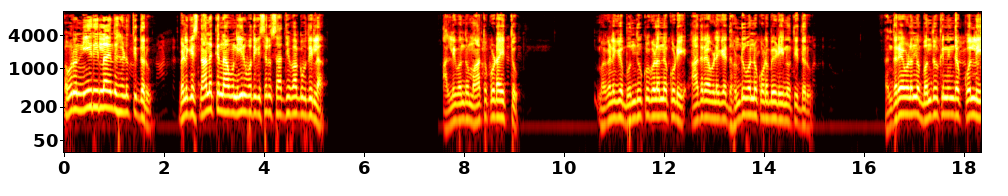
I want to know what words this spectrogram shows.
ಅವರು ನೀರಿಲ್ಲ ಎಂದು ಹೇಳುತ್ತಿದ್ದರು. ಬೆಳಗ್ಗೆ ಸ್ನಾನಕ್ಕೆ ನಾವು ನೀರು ಒದಗಿಸಲು ಸಾಧ್ಯವಾಗುವುದಿಲ್ಲ. ಅಲ್ಲಿ ಒಂದು ಮಾತು ಕೂಡ ಇತ್ತು. ಮಗಳಿಗೆ ಬಂದೂಕುಗಳನ್ನು ಕೊಡಿ, ಆದರೆ ಅವಳಿಗೆ ದಂಡುವನ್ನು ಕೊಡಬೇಡಿ ಎನ್ನುತ್ತಿದ್ದರು. ಅಂದರೆ ಅವಳನ್ನು ಬಂದೂಕಿನಿಂದ ಕೊಲ್ಲಿ,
